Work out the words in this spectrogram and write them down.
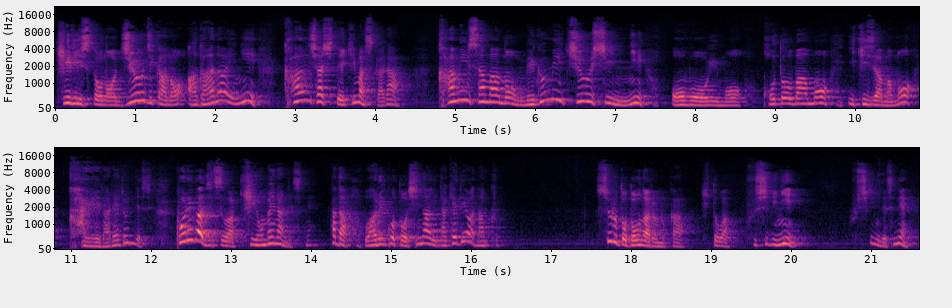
キリストの十字架の贖いに感謝していきますから、神様の恵み中心に思いも言葉も生き様も変えられるんです。これが実は清めなんですね。ただ悪いことをしないだけではなく、するとどうなるのか、人は不思議に、不思議にですね、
